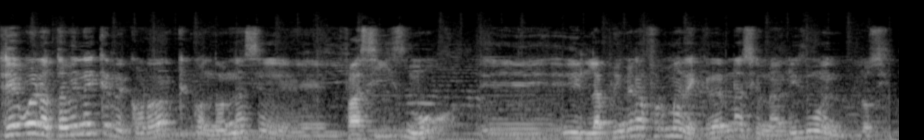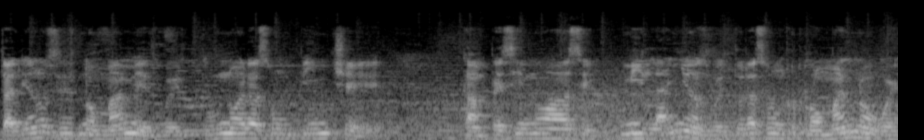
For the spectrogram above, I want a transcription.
Que bueno, también hay que recordar que cuando nace el fascismo, eh, y la primera forma de crear nacionalismo en los italianos es no mames, güey, tú no eras un pinche campesino hace mil años, güey, tú eras un romano, güey.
